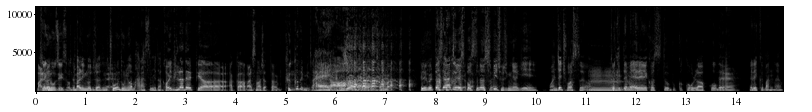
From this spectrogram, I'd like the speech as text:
말릭 로즈 있었죠. 네, 말릭 로즈라든지 네. 좋은 동료가 많았습니다. 거의 필라델피아 아까 말씀하셨던 그 급입니다. 에이, 아니죠. 정말 그리고 일단 아, 샌안토니오 급급이었다. 스퍼스는 수비 조직력이 완전히 좋았어요. 음. 그렇기 때문에 LA 레이커스도 묶고 올라왔고 네. LA 맞나요?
